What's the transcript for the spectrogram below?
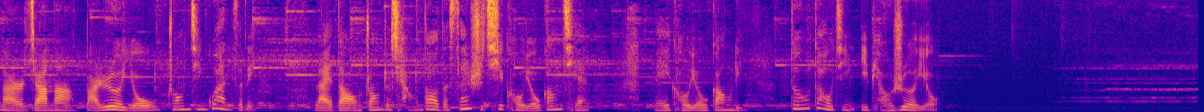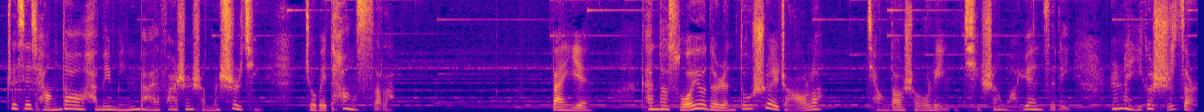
纳尔加纳把热油装进罐子里，来到装着强盗的三十七口油缸前，每口油缸里。都倒进一瓢热油。这些强盗还没明白发生什么事情，就被烫死了。半夜，看到所有的人都睡着了，强盗首领起身往院子里扔了一个石子儿，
